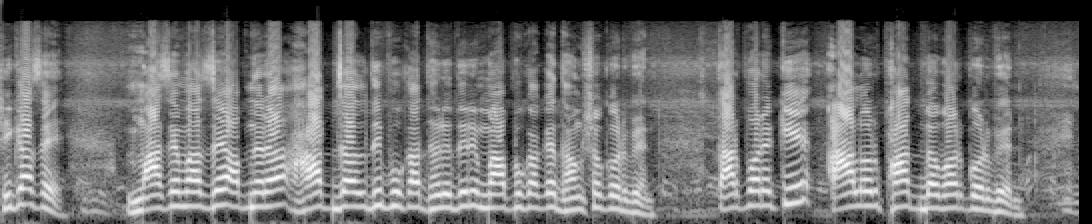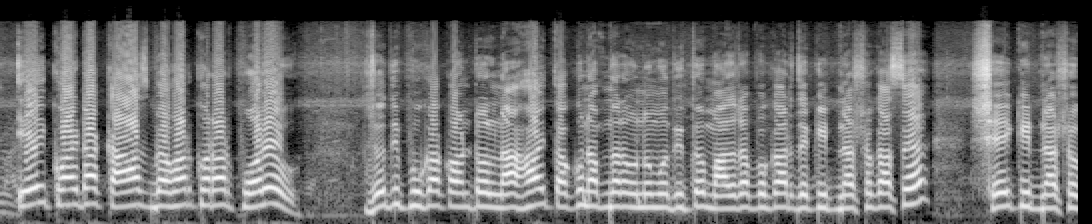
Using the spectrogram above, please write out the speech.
ঠিক আছে? মাঝে মাঝে আপনারা হাত জাল দিয়ে পোকা ধরে ধরে মা পোকাকে ধ্বংস করবেন। তারপরে কি? আলোর ফাঁদ ব্যবহার করবেন। এই কয়টা কাজ ব্যবহার করার পরেও যদি পোকা কন্ট্রোল না হয়, তখন আপনারা অনুমোদিত মাজরা পোকার যে কীটনাশক আছে, সেই কীটনাশক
